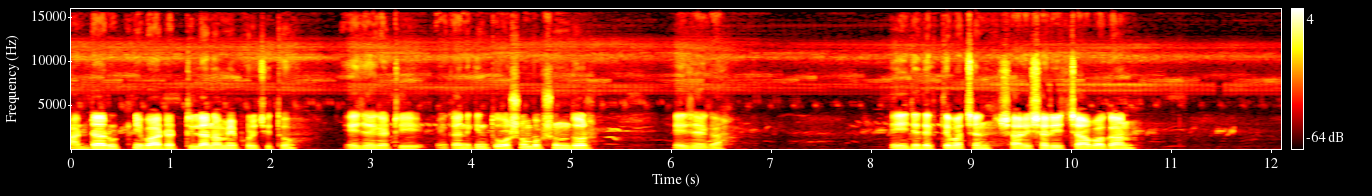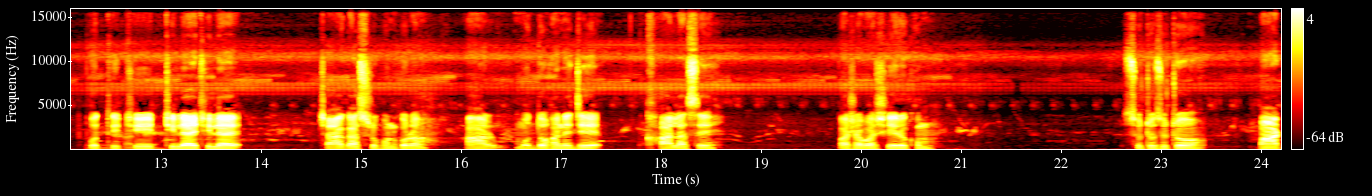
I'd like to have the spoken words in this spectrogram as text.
আড্ডা রুটনি বা আড্ডার টিলা নামে পরিচিত এই জায়গাটি। এখানে কিন্তু অসম্ভব সুন্দর এই জায়গা। এই যে দেখতে পাচ্ছেন সারি সারি চা বাগান। প্রতিটি টিলায় টিলায় চা গাছ রোপণ করা। আর মধ্যখানে যে খাল আছে। পাশাপাশি এরকম ছোটো ছোটো মাঠ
